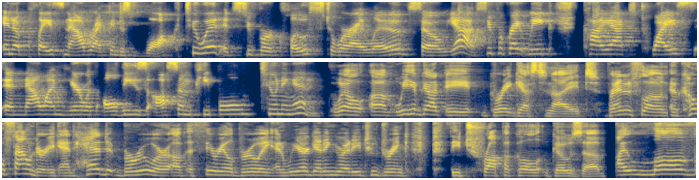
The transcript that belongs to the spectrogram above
in a place now where I can just walk to it. It's super close to where I live. So yeah, super great week. Kayaked twice and now I'm here with all these awesome people tuning in. Well, um, we have got a great guest tonight, Brandon Floan, a co-founder and head brewer of Ethereal Brewing, and we are getting ready to drink the tropical gose. I love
